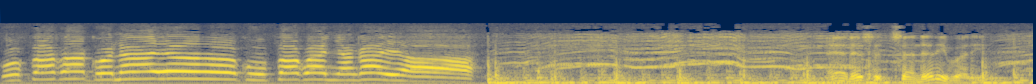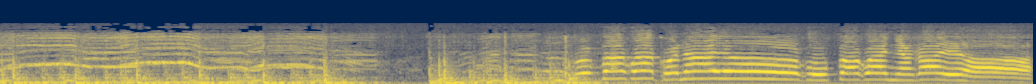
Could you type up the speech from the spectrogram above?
Kufa konayo kufa nyangaya. Man, this would send anybody. kufa konayo kufa nyangaya.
